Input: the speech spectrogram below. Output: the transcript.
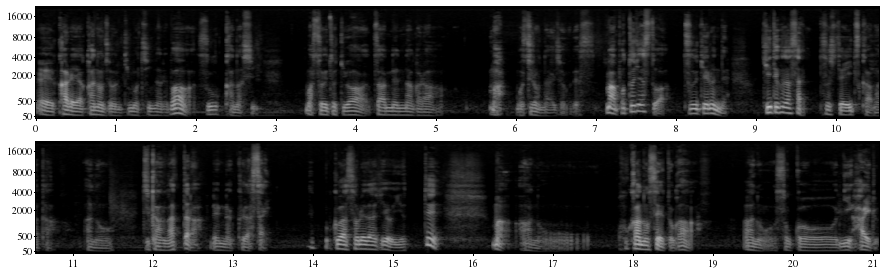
えー、彼や彼女の気持ちになればすごく悲しい。まあそういう時は残念ながらまあもちろん大丈夫です。まあポッドキャストは続けるんで聞いてください。そしていつかまたあの時間があったら連絡ください僕はそれだけを言ってまああの他の生徒があのそこに入る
